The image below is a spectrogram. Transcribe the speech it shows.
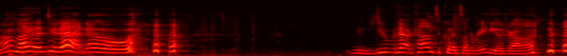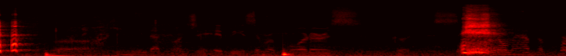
I'm not gonna do that. No. I'm gonna do it without consequence on a radio drama. Oh, you mean that bunch of hippies and reporters? Goodness. They don't have the first clue out of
